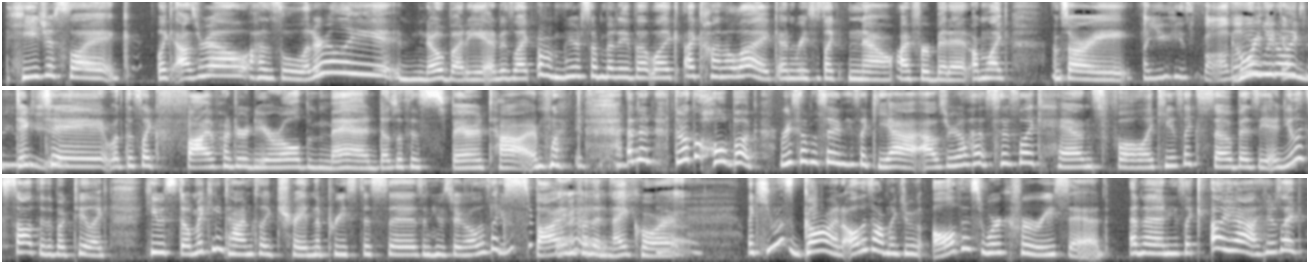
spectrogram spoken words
he just like like Azriel has literally nobody and is like, oh, here's somebody that like I kind of like, and Rhys is like, no, I forbid it. I'm like, I'm sorry. are you his father? Who are you to like so confused. dictate what this like 500 year old man does with his spare time? Like, It's- and then throughout the whole book, Risa was saying he's like, yeah, Azriel has his like hands full. Like he's like so busy, and you like saw it through the book too. Like he was still making time to like train the priestesses, and he was doing all this like spying for the. Night Court. Yeah. Like he was gone all the time, like doing all this work for Rhysand, and then he's like, "Oh yeah, here's like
